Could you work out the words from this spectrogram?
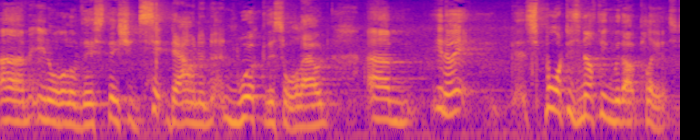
um, in all of this. They should sit down and, and work this all out. Um, you know, it, sport is nothing without players.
